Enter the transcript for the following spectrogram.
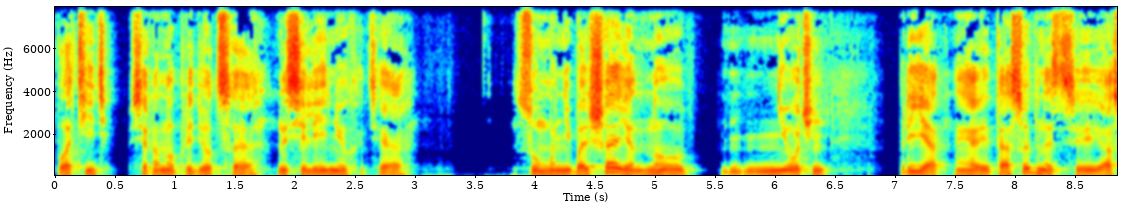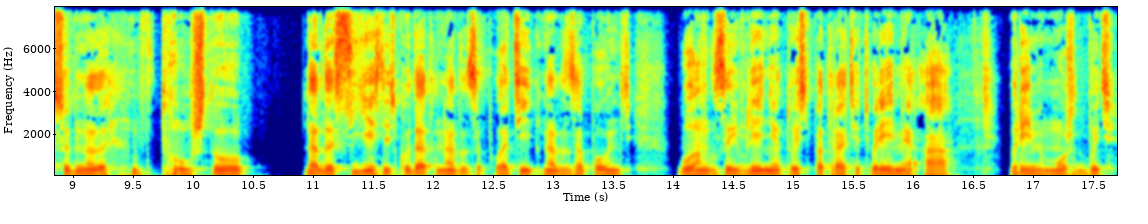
платить все равно придется населению, хотя сумма небольшая, но не очень приятная эта особенность, особенно в том, что надо съездить куда-то, надо заплатить, надо заполнить бланк заявления, то есть потратить время, а время, может быть,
